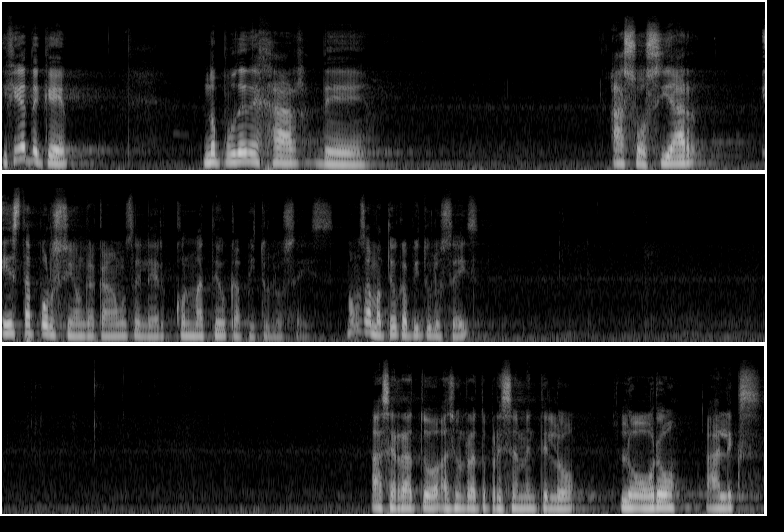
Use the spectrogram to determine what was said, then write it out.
Y fíjate que no pude dejar de asociar esta porción que acabamos de leer con Mateo capítulo 6. Vamos a Mateo capítulo 6. Hace rato, hace un rato precisamente lo, lo oró Alex.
